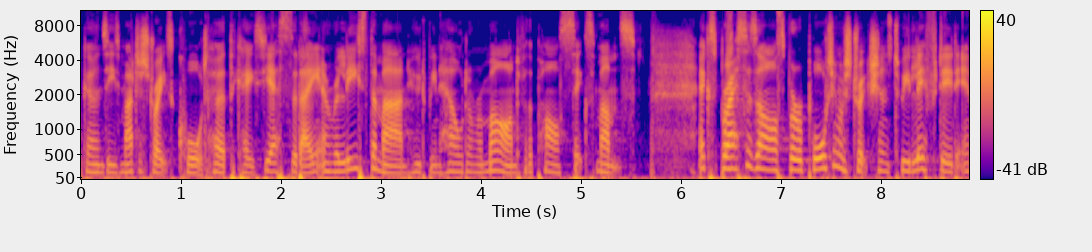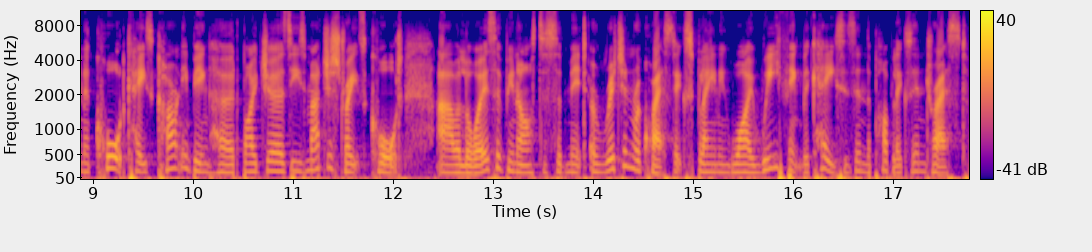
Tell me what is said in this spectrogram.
Guernsey's Magistrates Court heard the case yesterday and released the man who'd been held on remand for the past six months. Express has asked for reporting restrictions to be lifted in a court case currently being heard by Jersey's Magistrates Court. Our lawyers have been asked to submit a written request explaining why we think the case is in the public's interest.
